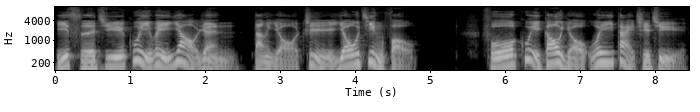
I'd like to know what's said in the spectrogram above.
以此居贵位要任，当有至幽敬否？夫贵高有危殆之惧，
